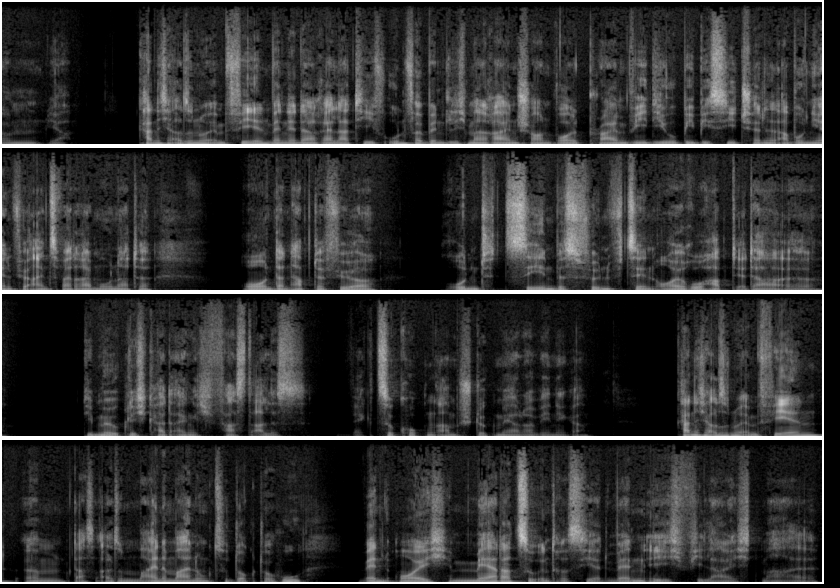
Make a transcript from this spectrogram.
ähm, ja, Kann ich also nur empfehlen, wenn ihr da relativ unverbindlich mal reinschauen wollt. Prime Video, BBC Channel abonnieren für ein, zwei, drei Monate. Und dann habt ihr für rund 10 bis 15 Euro habt ihr da äh, die Möglichkeit, eigentlich fast alles wegzugucken am Stück, mehr oder weniger. Kann ich also nur empfehlen. Ähm, das also meine Meinung zu Doctor Who. Wenn euch mehr dazu interessiert, wenn ich vielleicht mal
